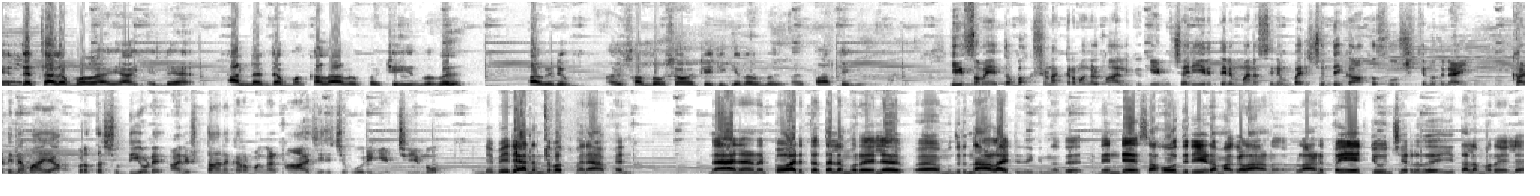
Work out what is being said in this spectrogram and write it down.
എന്റെ തലമുറയായ എന്റെ അണ്ണന്റെ മക്കളാണ് ഇപ്പോൾ ചെയ്യുന്നത്. അവരും അത് സന്തോഷമായിട്ട് ഇരിക്കണമെന്ന് അത് പ്രാർത്ഥിക്കുന്നു. ഈ സമയത്ത് ഭക്ഷണക്രമങ്ങൾ പാലിക്കുകയും ശരീരത്തിനും മനസ്സിനും പരിശുദ്ധി കാത്തു സൂക്ഷിക്കുന്നതിനായി കഠിനമായ വ്രതശുദ്ധിയോടെ അനുഷ്ഠാന കർമ്മങ്ങൾ ആചരിച്ചു പോരുകയും ചെയ്യുന്നു. എന്റെ പേര് അനന്തപത്മനാഭൻ ഞാനാണ് ഇപ്പോൾ അടുത്ത തലമുറയിലെ മുതിർന്ന ആളായിട്ട് നിൽക്കുന്നത്. ഇതെന്റെ സഹോദരിയുടെ മകളാണ്. ഇവളാണ് ഇപ്പോൾ ഏറ്റവും ചെറുത് ഈ തലമുറയിലെ.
